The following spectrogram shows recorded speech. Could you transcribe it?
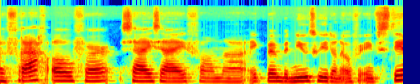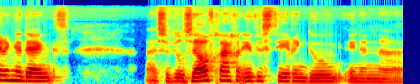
een vraag over. Zij zei van, uh, ik ben benieuwd hoe je dan over investeringen denkt. Uh, ze wil zelf graag een investering doen in een uh,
